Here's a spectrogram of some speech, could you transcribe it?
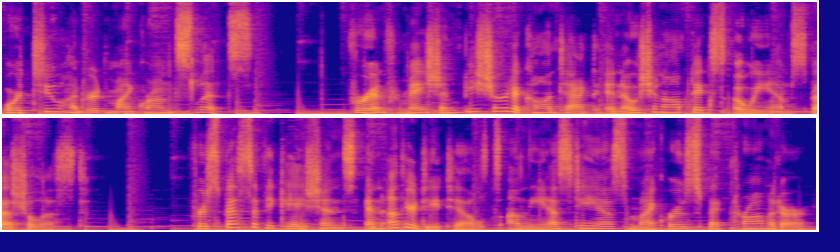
or 200 micron slits. For information, be sure to contact an Ocean Optics OEM specialist. For specifications and other details on the STS microspectrometer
